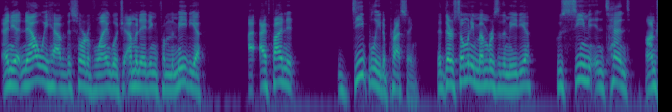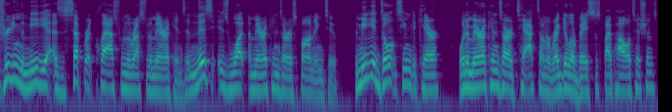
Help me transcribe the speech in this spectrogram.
And yet now we have this sort of language emanating from the media. I, I find it deeply depressing that there are so many members of the media who seem intent on treating the media as a separate class from the rest of Americans. And this is what Americans are responding to. The media don't seem to care when Americans are attacked on a regular basis by politicians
